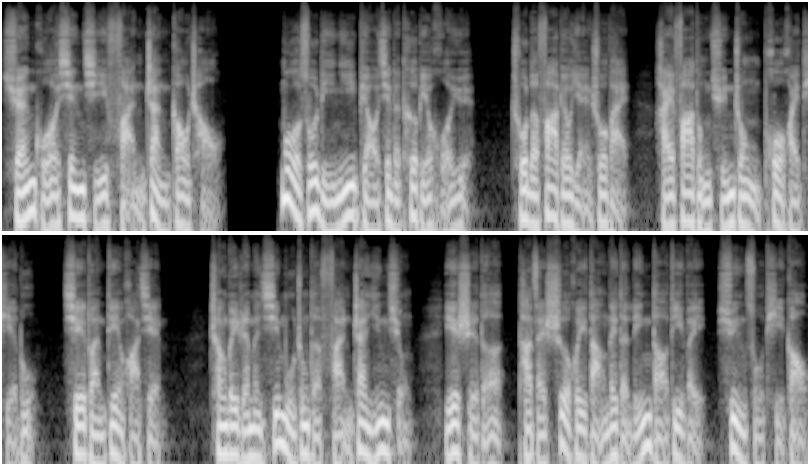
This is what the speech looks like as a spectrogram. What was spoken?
全国掀起反战高潮。墨索里尼表现得特别活跃，除了发表演说外，还发动群众破坏铁路、切断电话线，成为人们心目中的反战英雄，也使得他在社会党内的领导地位迅速提高。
